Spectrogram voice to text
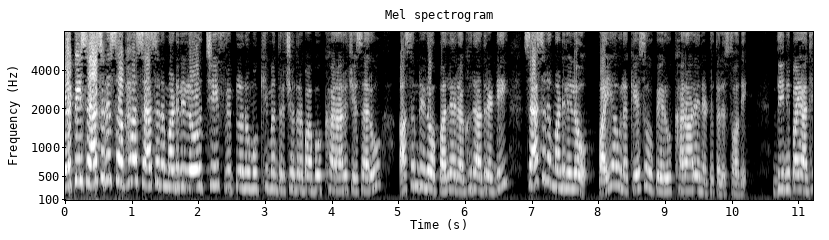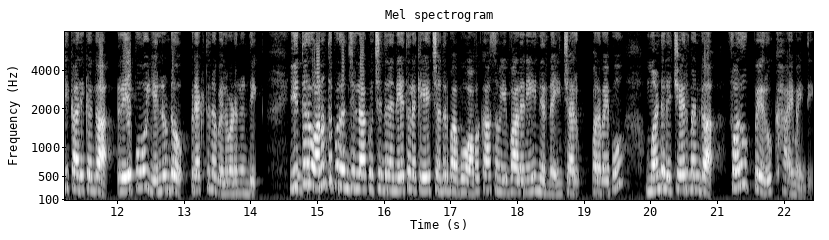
ఏపీ శాసనసభ శాసన మండలిలో చీఫ్ విప్లను ముఖ్యమంత్రి చంద్రబాబు ఖరారు చేశారు. అసెంబ్లీలో పల్లె రఘునాథ్ రెడ్డి శాసన మండలిలో పయ్యావుల కేశవ పేరు ఖరారైనట్టు తెలుస్తోంది. దీనిపై అధికారికంగా రేపో ఎల్లుండో ప్రకటన వెలువడనుంది. ఇద్దరు అనంతపురం జిల్లాకు చెందిన నేతలకే చంద్రబాబు అవకాశం ఇవ్వాలని నిర్ణయించారు. మరోవైపు మండలి చైర్మన్గా ఫరూక్ పేరు ఖాయమైంది.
